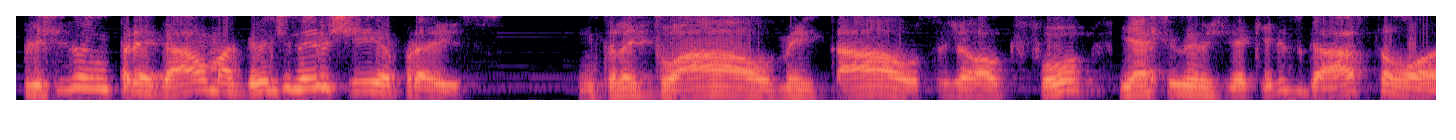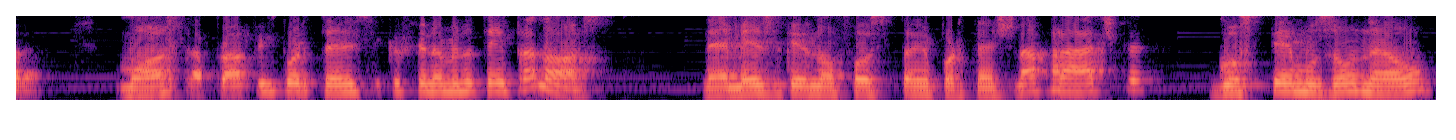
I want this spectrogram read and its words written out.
precisam empregar uma grande energia para isso, intelectual, mental, seja lá o que for, e essa energia que eles gastam, ora, mostra a própria importância que o fenômeno tem para nós, né? Mesmo que ele não fosse tão importante na prática, gostemos ou não,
